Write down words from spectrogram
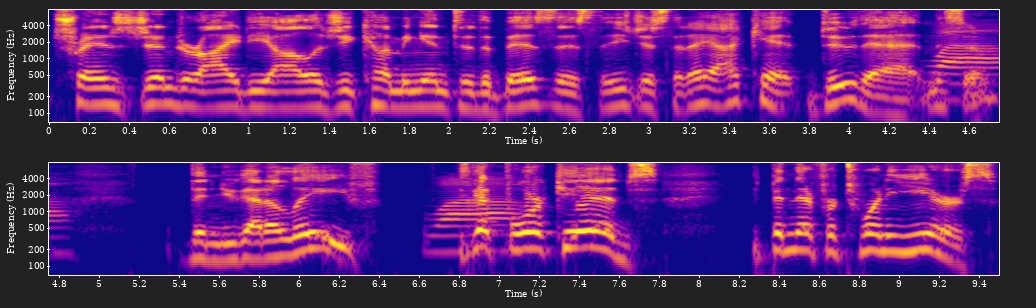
transgender ideology coming into the business. He just said, "Hey, I can't do that." And they said, then you got to leave. He's got four kids. He's been there for 20 years.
